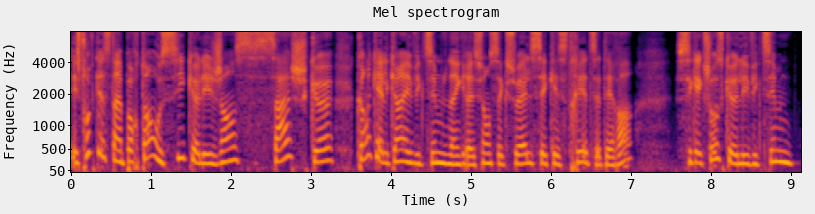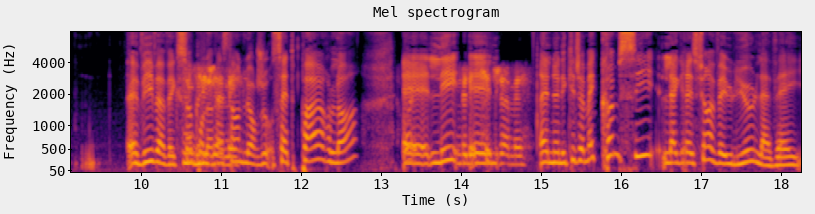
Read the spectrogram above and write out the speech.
Et je trouve que c'est important aussi que les gens sachent que quand quelqu'un est victime d'une agression sexuelle, séquestrée, etc., c'est quelque chose que les victimes elles vivent avec ça pour le restant de leur jour. Cette peur-là, elle ne les quitte jamais. Elle ne les quitte jamais, comme si l'agression avait eu lieu la veille.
